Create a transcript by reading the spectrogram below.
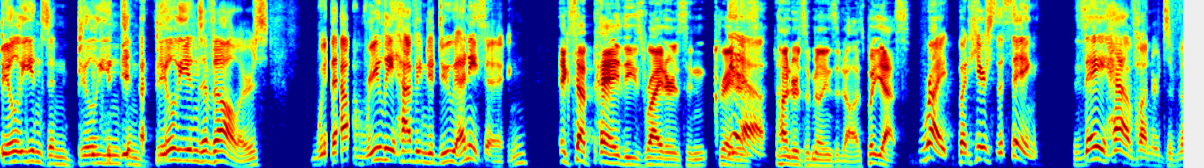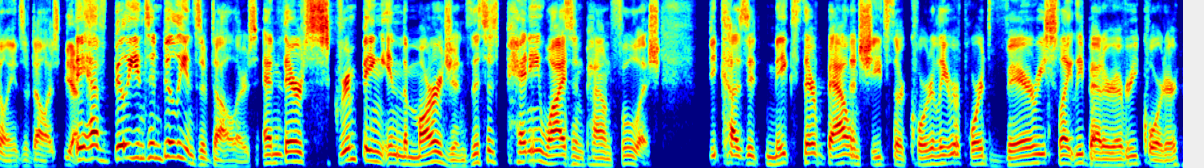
billions and billions and billions of dollars without really having to do anything. Except pay these writers and creators yeah. hundreds of millions of dollars. But yes. Right. But here's the thing they have hundreds of millions of dollars. Yes. They have billions and billions of dollars, and they're scrimping in the margins. This is penny wise and pound foolish because it makes their balance sheets, their quarterly reports, very slightly better every quarter.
